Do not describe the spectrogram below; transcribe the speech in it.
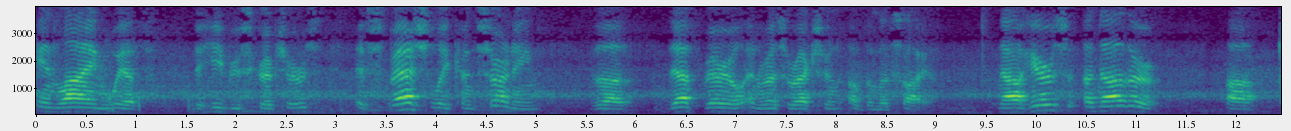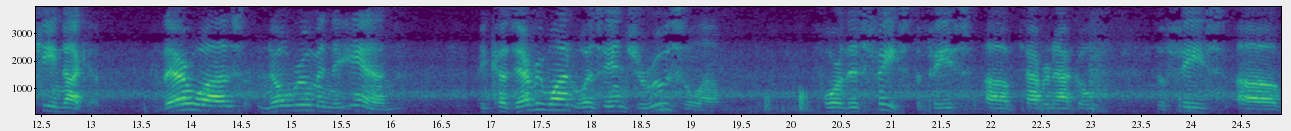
in line with the Hebrew scriptures, especially concerning the death, burial, and resurrection of the Messiah. Now, here's another uh, key nugget. There was no room in the inn because everyone was in Jerusalem for this feast, the Feast of Tabernacles, the Feast of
